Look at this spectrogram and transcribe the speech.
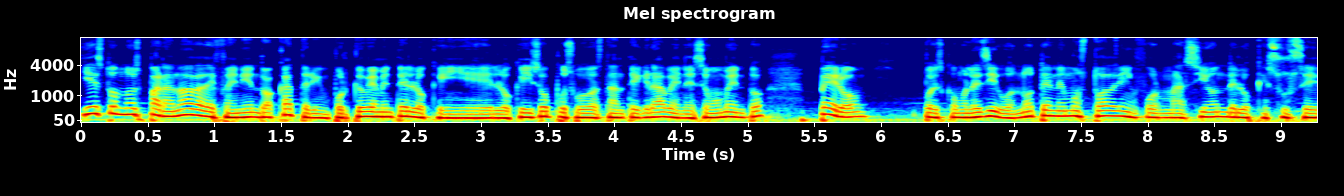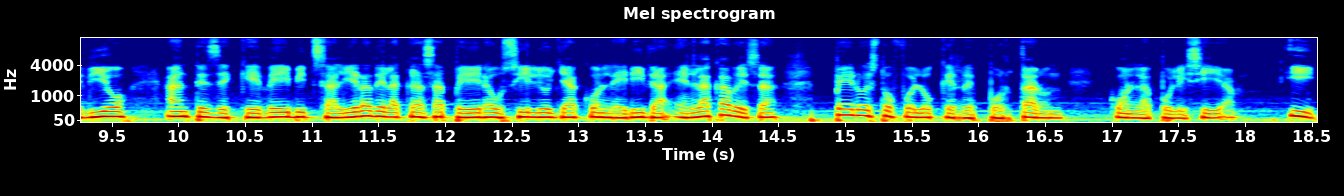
Y esto no es para nada defendiendo a Catherine, porque obviamente lo que, lo que hizo pues fue bastante grave en ese momento, pero pues como les digo, no tenemos toda la información de lo que sucedió antes de que David saliera de la casa a pedir auxilio ya con la herida en la cabeza, pero esto fue lo que reportaron con la policía. Y,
